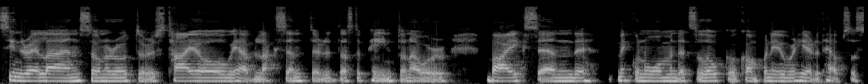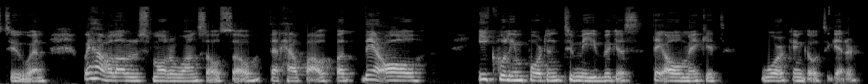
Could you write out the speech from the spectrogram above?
Cinderella and Sonarotors, TiAL. We have Lux Center that does the paint on our bikes and Mekonom, and that's a local company over here that helps us too. And we have a lot of the smaller ones also that help out, but they're all equally important to me because they all make it work and go together.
